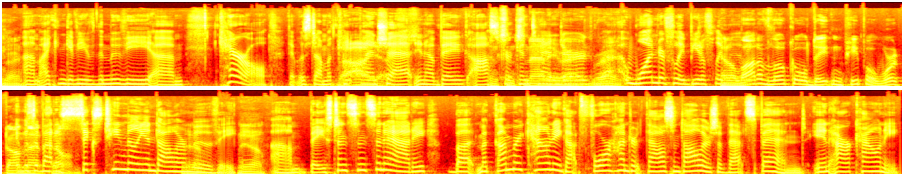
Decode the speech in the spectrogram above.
Right. Um, I can give you the movie um, Carol that was done with Kate Ah, Blanchett, yes. you know, big Oscar contender. right, right. wonderfully, beautifully and a lot of local Dayton people worked on It was about film. a $16 million movie yeah. Um, based in Cincinnati, but Montgomery County got $400,000 of that spend in our county.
